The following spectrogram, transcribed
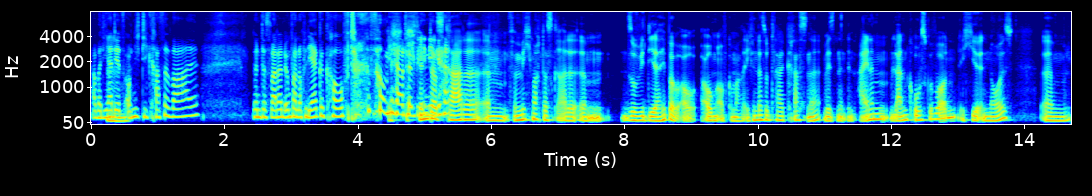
aber die mhm. hatte jetzt auch nicht die krasse Wahl. Und das war dann irgendwann noch leer gekauft, so mehr ich, oder ich weniger. Ich finde das gerade, ähm, für mich macht das gerade ähm, so wie dir Hip-Hop-Augen aufgemacht hat. Ich finde das total krass, ne? Wir sind in einem Land groß geworden, ich hier in Neuss, ähm,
